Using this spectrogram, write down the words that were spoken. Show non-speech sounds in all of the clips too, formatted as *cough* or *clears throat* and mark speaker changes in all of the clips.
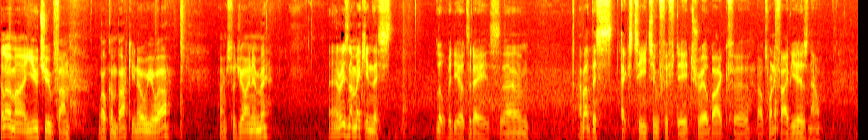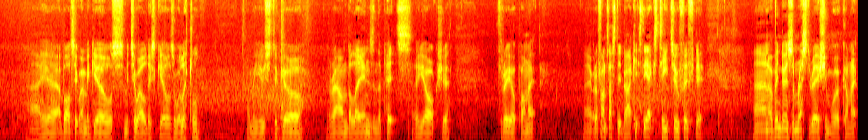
Speaker 1: Hello my YouTube fan, welcome back, you know who you are. Thanks for joining me. Uh, the reason I'm making this little video today is um, I've had this XT250 trail bike for about 25 years now. I, uh, I bought it when my girls, my two eldest girls were little and we used to go around the lanes and the pits of Yorkshire, three up on it. Uh, was a fantastic bike, it's the XT250 and I've been doing some restoration work on it.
